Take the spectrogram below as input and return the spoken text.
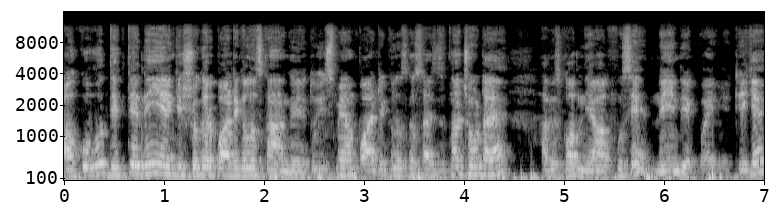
आपको वो दिखते नहीं है कि शुगर पार्टिकल्स कहाँ गए तो इसमें हम पार्टिकल्स का साइज़ इतना छोटा है, हम इसको अपनी आँखों से नहीं देख पाएँगे। ठीक है?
